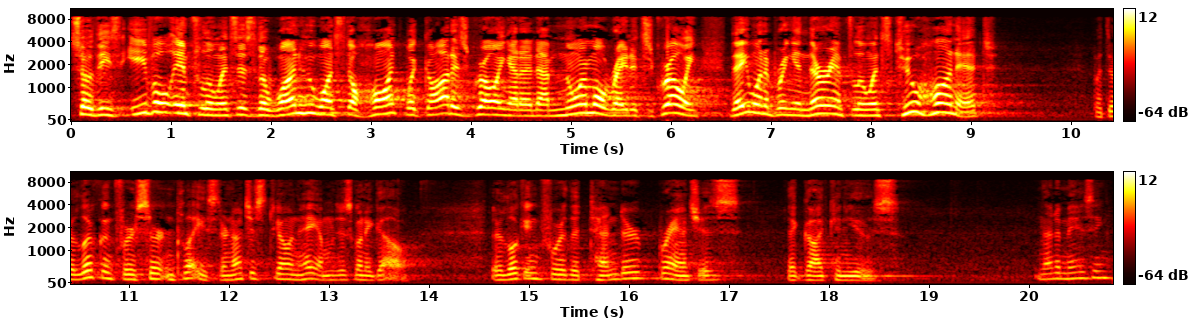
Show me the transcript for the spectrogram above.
So these evil influences, the one who wants to haunt what God is growing at an abnormal rate, it's growing, they want to bring in their influence to haunt it, but they're looking for a certain place. They're not just going, hey, I'm just going to go. They're looking for the tender branches that God can use. Isn't that amazing?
